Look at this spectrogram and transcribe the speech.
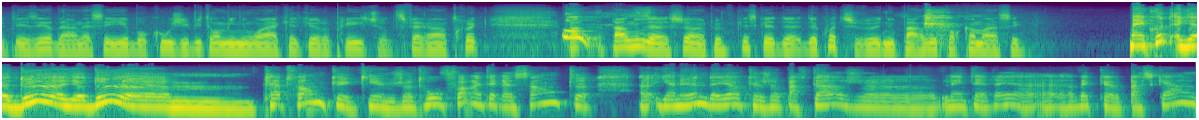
le plaisir d'en essayer beaucoup. J'ai vu ton minois à quelques reprises sur différents trucs. Par- Parle-nous de ça un peu. Qu'est-ce que de, de quoi tu veux nous parler pour commencer? Ben écoute, il y a deux, il y a deux euh, plateformes que, je trouve fort intéressantes. Euh, il y en a une d'ailleurs que je partage euh, l'intérêt avec Pascal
